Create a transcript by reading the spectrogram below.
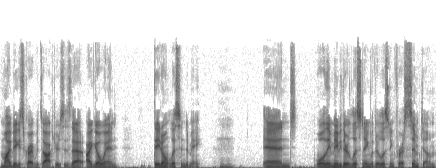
my biggest gripe with doctors is that I go in, they don't listen to me, Mhm. and well, they maybe they're listening, but they're listening for a symptom,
